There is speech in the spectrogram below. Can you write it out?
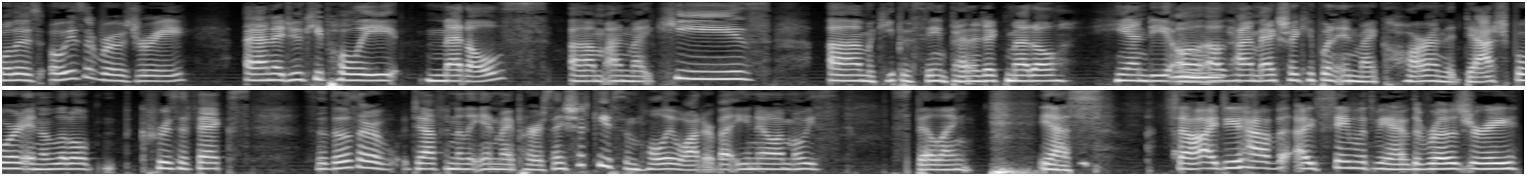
Well there's always a rosary and i do keep holy medals um, on my keys. Um, i keep a st benedict medal handy all, mm. all, the time. Actually, I keep one in my car on the dashboard and a little crucifix. So those are definitely in my purse. I should keep some holy water, but you know, I'm always spilling. Yes. So I do have, I same with me. I have the rosary,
